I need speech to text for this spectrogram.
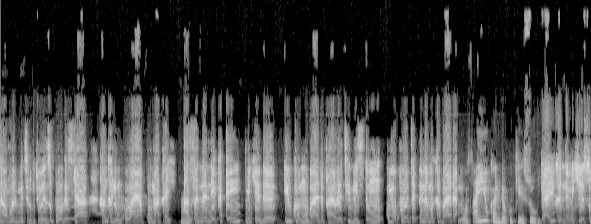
town hall meeting to yanzu ko gaskiya hankalin kowa ya koma kai. A sannan ne kadai muke da ikon mu ba da priority list din mu kuma project din da muka ba da ayyukan da kuke so? Da ayyukan da muke so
